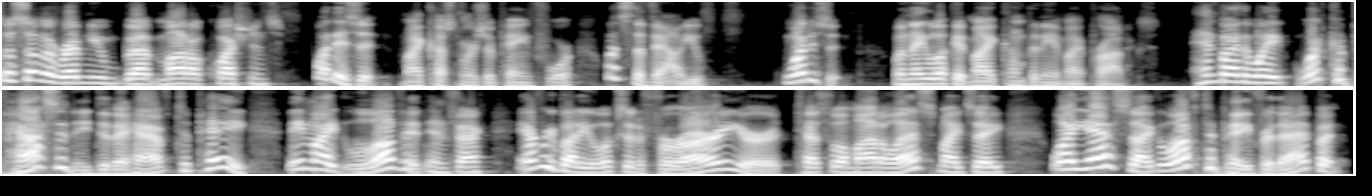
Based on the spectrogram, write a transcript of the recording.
So some of the revenue uh, model questions, what is it my customers are paying for? What's the value? What is it when they look at my company and my products? And by the way, what capacity do they have to pay? They might love it. In fact, everybody who looks at a Ferrari or a Tesla Model S might say, well, yes, I'd love to pay for that, but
